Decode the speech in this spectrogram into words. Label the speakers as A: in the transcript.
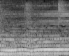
A: Oh.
